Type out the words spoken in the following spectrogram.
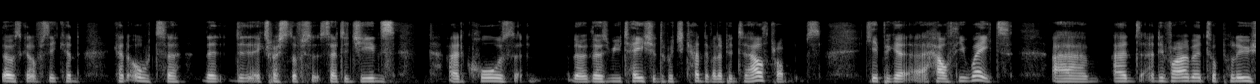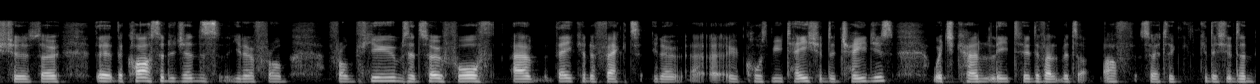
those can obviously can can alter the, the expression of certain genes and cause those mutations which can develop into health problems, keeping a, a healthy weight, um, and, and environmental pollution. So the the carcinogens, you know, from from fumes and so forth, um, they can affect, you know, uh, uh cause mutations and changes, which can lead to development of certain conditions and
